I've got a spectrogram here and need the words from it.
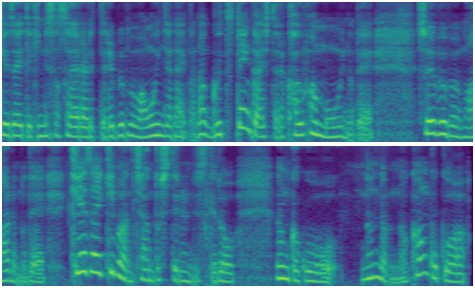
経済的に支えられてる部分は多いんじゃないかな。グッズ展開したら買うファンも多いので、そういう部分もあるので、経済基盤ちゃんとしてるんですけど、なんかこう、なんだろうな、韓国は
